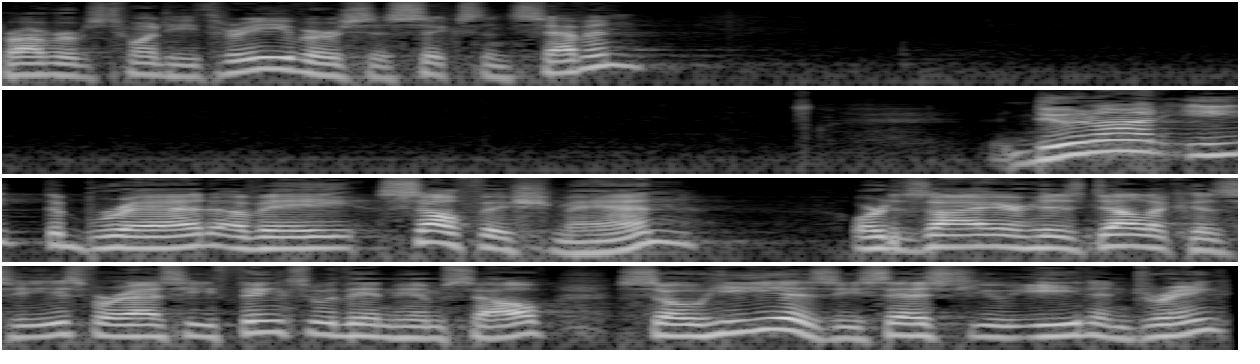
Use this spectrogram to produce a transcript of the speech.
Proverbs 23, verses 6 and 7. Do not eat the bread of a selfish man or desire his delicacies, for as he thinks within himself, so he is. He says to you, Eat and drink,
